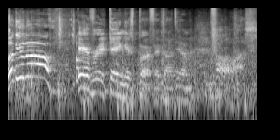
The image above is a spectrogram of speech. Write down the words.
What do you know? Everything is perfect, Artyom. Follow us.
